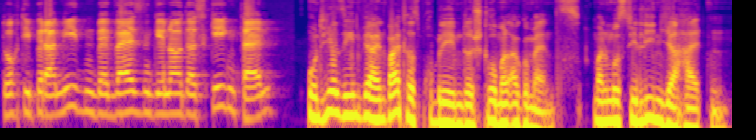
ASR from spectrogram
Doch die Pyramiden beweisen genau das Gegenteil. Und hier sehen wir ein weiteres Problem des Strohmann-Arguments. Man muss die Linie halten.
